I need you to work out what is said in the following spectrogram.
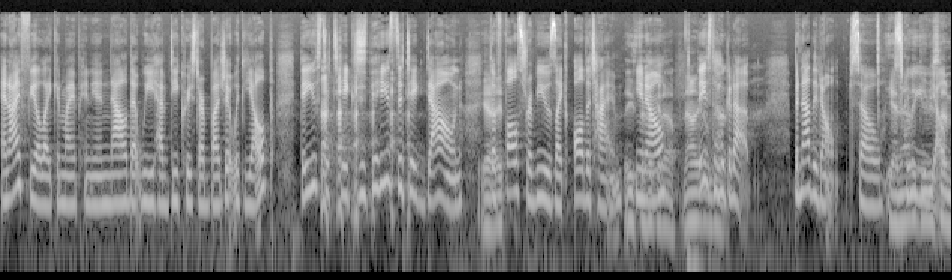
And I feel like, in my opinion, now that we have decreased our budget with Yelp, they used to take they used to take down Yeah, the it- false reviews like all the time. You know, it. Now they they used to hook it up, but now they don't. So Yeah, now they give you some,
